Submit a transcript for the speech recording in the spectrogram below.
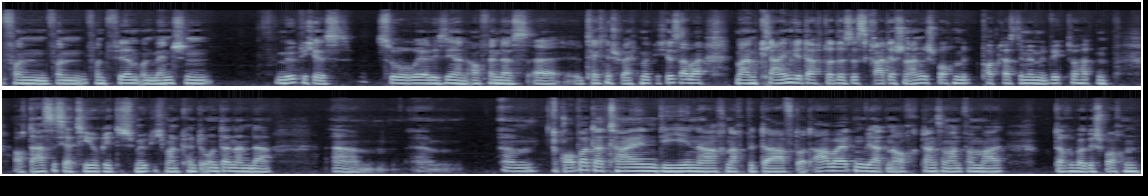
von, von, von Firmen und Menschen möglich ist zu realisieren, auch wenn das äh, technisch vielleicht möglich ist, aber mal im Kleinen gedacht, das ist gerade ja schon angesprochen mit Podcast, den wir mit Victor hatten, auch da ist ja theoretisch möglich, man könnte untereinander ähm, ähm, ähm, Roboter teilen, die je nach, nach Bedarf dort arbeiten. Wir hatten auch ganz am Anfang mal darüber gesprochen,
